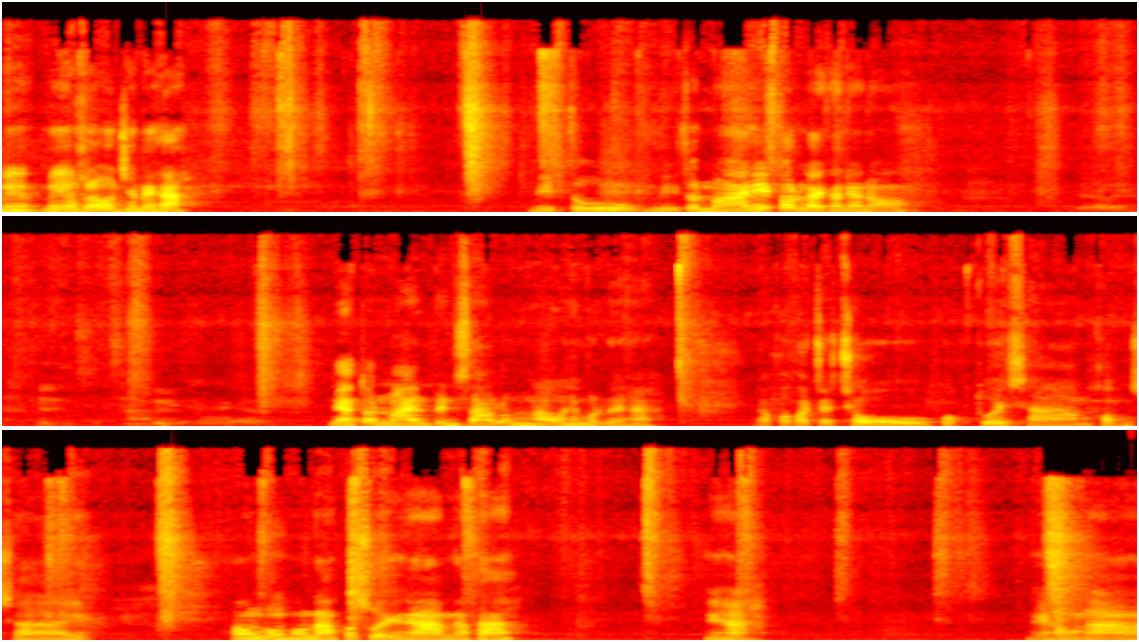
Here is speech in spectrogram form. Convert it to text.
ไม่ไม่ร้อนใช่ไหมคะมีตู้มีต้นไม้นี่ต้นอะไรคะเนี่ยน้องเนี่ยต้นไม้มันเป็นสร้างร่มเงาให้หมดเลยค่ะ แล้วเขาก็จะโชว์พวกถ้วยชามของใช้ ห้องลงห้องน้ำก็สวยงามนะคะ นี่ค่ะ ในห้องน้ำ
